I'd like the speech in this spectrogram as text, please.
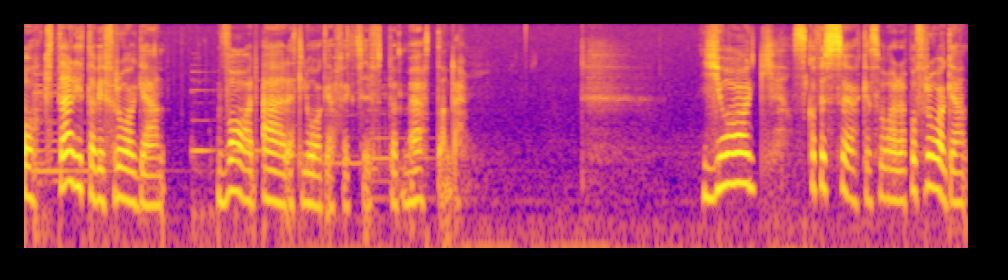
Och där hittar vi frågan Vad är ett lågaffektivt bemötande? Jag ska försöka svara på frågan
